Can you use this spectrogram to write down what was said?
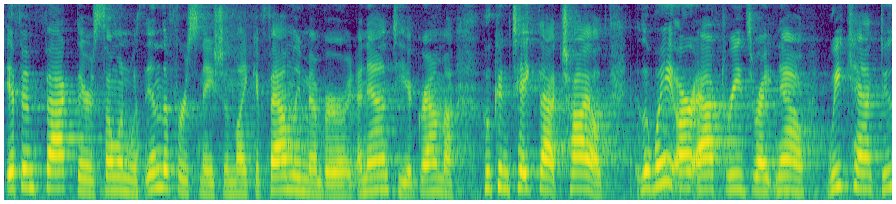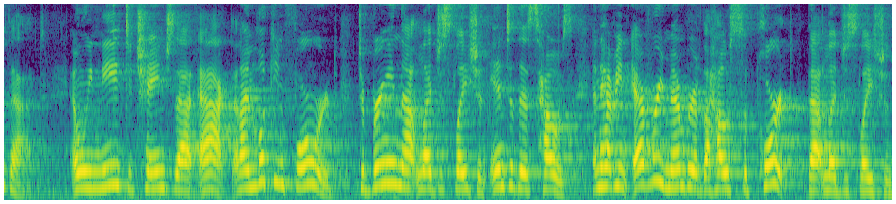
if in fact there's someone within the First Nation, like a family member, an auntie, a grandma, who can take that child. The way our act reads right now, we can't do that and we need to change that act. And I'm looking forward to bringing that legislation into this House and having every member of the House support that legislation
